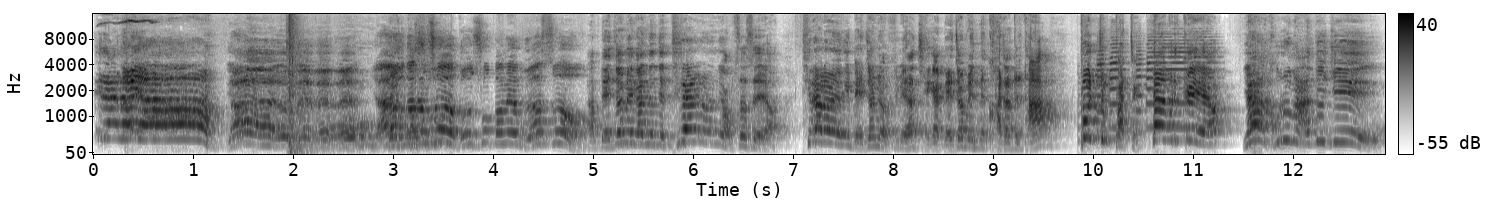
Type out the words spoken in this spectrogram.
티라노야! 야왜왜 왜, 왜? 야 연하상서 너 수업 방에 왜 왔어? 아 매점에 갔는데 티라노 형이 없었어요. 티라노 형이 매점에 없으면 제가 매점에 있는 과자들 다 뽀짝빠짝 해버릴 거예요. 야 그러면 안 되지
